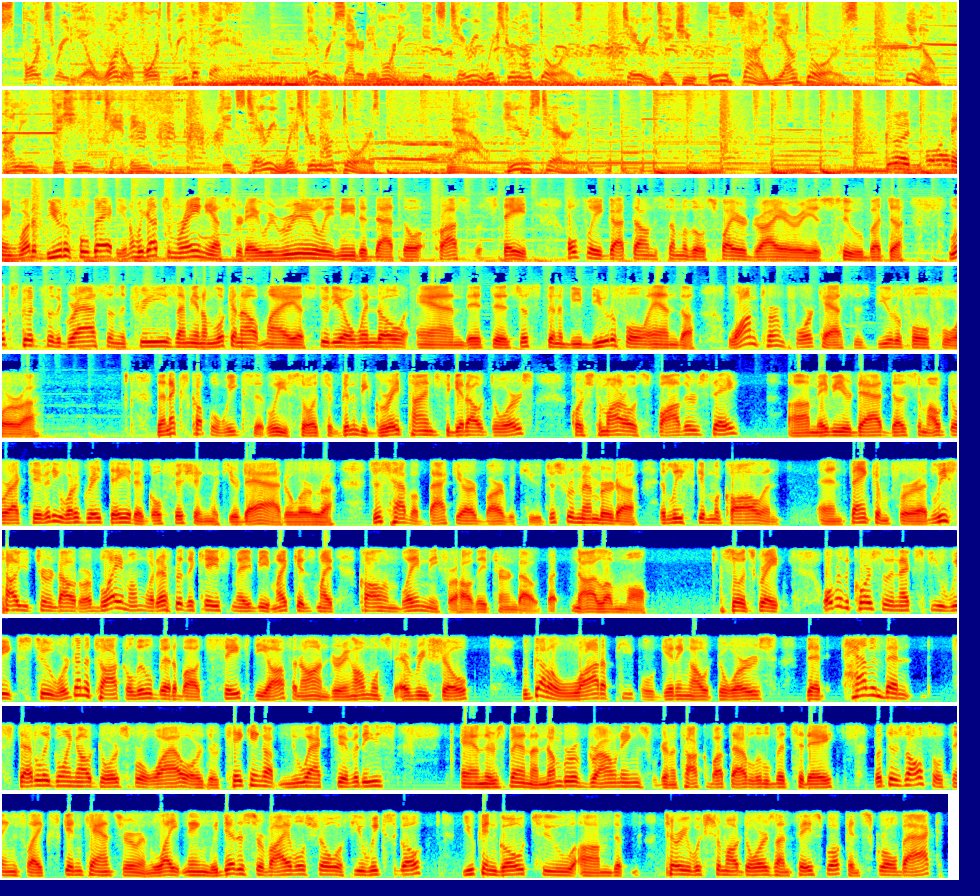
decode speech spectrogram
Sports Radio 1043 The Fan. Every Saturday morning, it's Terry Wickstrom Outdoors. Terry takes you inside the outdoors. You know, hunting, fishing, camping. It's Terry Wickstrom Outdoors. Now, here's Terry. Good morning. What a beautiful day. You know, we got some rain yesterday. We really needed that, though, across the state. Hopefully, it got down to some of those fire dry areas, too. But uh, looks good for the grass and the trees. I mean, I'm looking out my uh, studio window, and it is just going to be beautiful. And the long term forecast is beautiful for uh, the next couple of weeks at least. So it's going to be great times to get outdoors. Of course, tomorrow is Father's Day. Uh, maybe your dad does some outdoor activity. What a great day to go fishing with your dad, or uh, just have a backyard barbecue. Just remember to at least give him a call and and thank him for at least how you turned out, or blame him, whatever the case may be. My kids might call and blame me for how they turned out, but no, I love them all. So it's great. Over the course of the next few weeks, too, we're going to talk a little bit about safety off and on during almost every show. We've got a lot of people getting outdoors that haven't been steadily going outdoors for a while, or they're taking up new activities and there's been a number of drownings. We're going to talk about that a little bit today. But there's also things like skin cancer and lightning. We did a survival show a few weeks ago. You can go to um, the Terry Wickstrom Outdoors on Facebook and scroll back,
